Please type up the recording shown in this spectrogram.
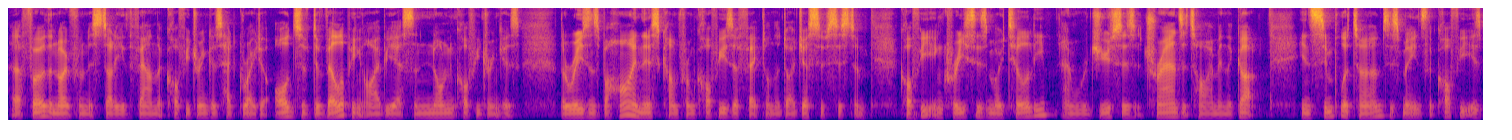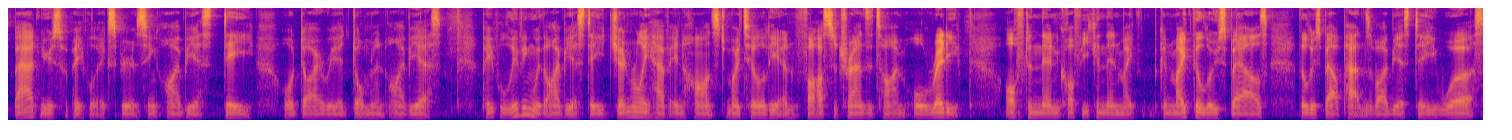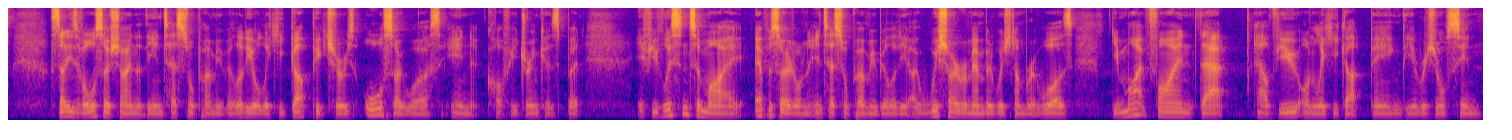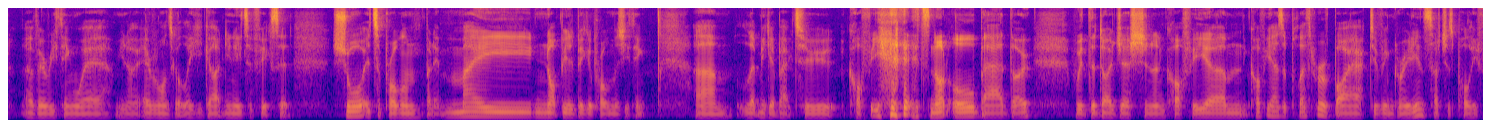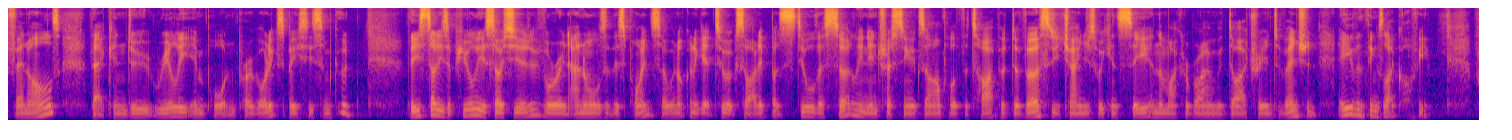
A further note from this study found that coffee drinkers had greater odds of developing IBS than non coffee drinkers. The reasons behind this come from coffee's effect on the digestive system. Coffee increases motility and reduces transit time in the gut. In simpler terms, this means that coffee is bad news for people experiencing IBS-D or diarrhea dominant IBS people living with IBSD generally have enhanced motility and faster transit time already. Often then coffee can then make can make the loose bowels, the loose bowel patterns of IBSD worse. Studies have also shown that the intestinal permeability or leaky gut picture is also worse in coffee drinkers. But if you've listened to my episode on intestinal permeability, I wish I remembered which number it was. You might find that our view on leaky gut being the original sin of everything where you know everyone's got leaky gut you need to fix it sure it's a problem but it may not be as big a problem as you think um, let me get back to coffee. It's not all bad though with the digestion and coffee. Um, coffee has a plethora of bioactive ingredients such as polyphenols that can do really important probiotic species some good. These studies are purely associative or in animals at this point, so we're not going to get too excited, but still, there's certainly an interesting example of the type of diversity changes we can see in the microbiome with dietary intervention, even things like coffee.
